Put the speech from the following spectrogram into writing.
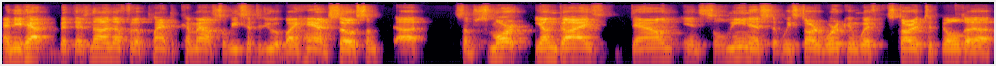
and he'd have, but there's not enough for the plant to come out. So we used have to do it by hand. So some, uh, some smart young guys down in Salinas that we started working with started to build a,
